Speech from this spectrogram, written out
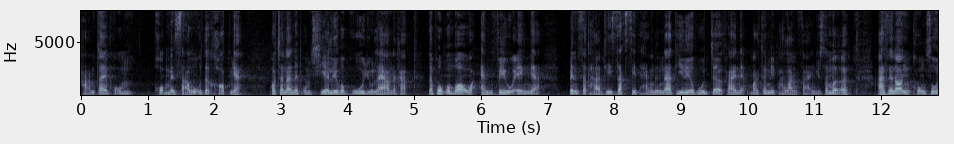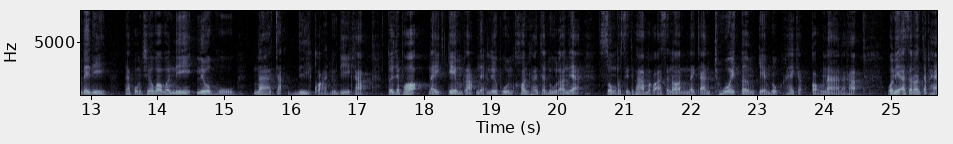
ถามใจผมผมเป็นสาวกเดอะคอปไงเพราะฉะนั้นเนี่ยผมเชียร์ลิเวอร์พูลอยู่แล้วนะครับแล้วผมก็มองว่าแอนฟิลเองเนี่ย เป็นสถานที่ศักดิ์สิทธิ์แห่งหนึ่งหน้าที่ลิเวอร์พูลเจอใครเนี่ยมักจะมีพลังแฝงอยู่เสมอ อาร์เซนอลคงสู้ได้ดี แต่ผมเชื่อว่าวันนี้ลิเวอร์พูลน่าจะดีกว่าอยู่ดีครับ โดยเฉพาะในเกมรับเนี่ยลิเวอร์พูลค่อนข้างจะดูแล้วเนี่ยส่งประสิทธิภาพมากกว่าอาร์เซนอลในการช่วยเติมเกมรุกให้กับกองหน้านะครับ วันนี้อาร์เซนอลจะแพ้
